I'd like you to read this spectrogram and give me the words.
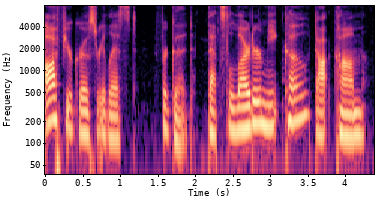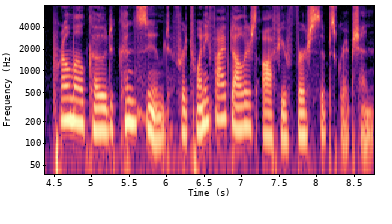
off your grocery list for good. That's lardermeatco.com, promo code CONSUMED for $25 off your first subscription.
